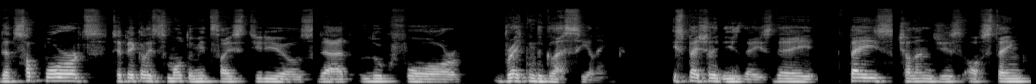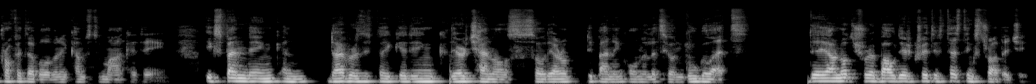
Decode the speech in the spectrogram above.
that supports typically small to mid-sized studios that look for breaking the glass ceiling. Especially these days, they face challenges of staying profitable when it comes to marketing, expanding and diversifying their channels so they are not depending only, let's say, on Google Ads. They are not sure about their creative testing strategy.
